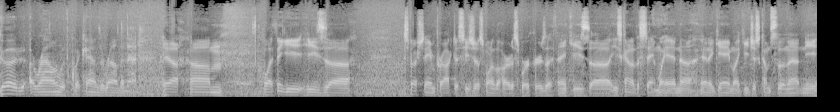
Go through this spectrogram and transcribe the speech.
good around with quick hands around the net? Yeah. Um, well, I think he, he's. Uh, especially in practice, he's just one of the hardest workers. I think he's uh, he's kind of the same way in uh, in a game. Like he just comes to the net and he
